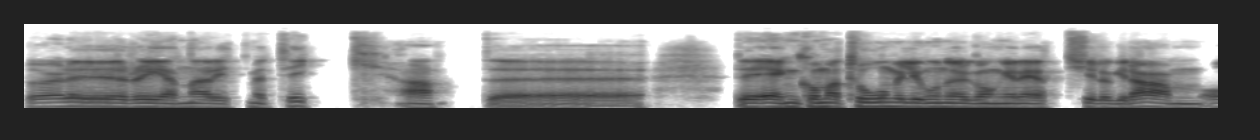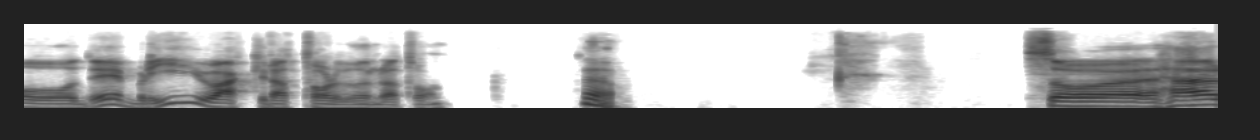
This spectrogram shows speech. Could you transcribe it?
då är det ren aritmetik att eh, det är 1,2 miljoner gånger ett kilogram och det blir ju akkurat 1200 ton. Ja. Så här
